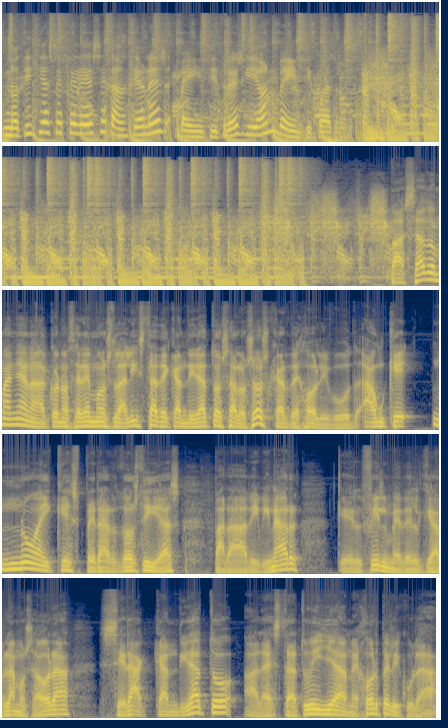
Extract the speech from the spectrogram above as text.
noticias FDS, canciones 23-24. Pasado mañana conoceremos la lista de candidatos a los Oscars de Hollywood, aunque no hay que esperar dos días para adivinar que el filme del que hablamos ahora será candidato a la estatuilla Mejor Película.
